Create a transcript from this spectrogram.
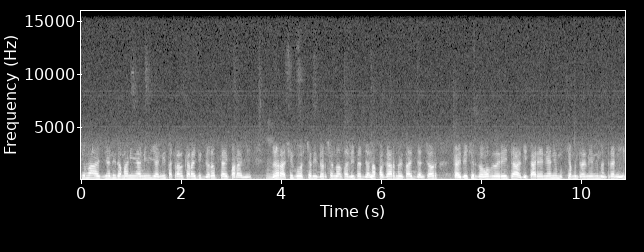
किंवा अंजली दमानी यांनी यांनी तक्रार करायची गरज काय पडावी? जर अशी गोष्ट निदर्शनास आली तर ज्यांना पगार मिळत आहेत ज्यांच्यावर कायदेशीर जबाबदारी त्या अधिकाऱ्यांनी आणि मुख्यमंत्र्यांनी आणि मंत्र्यांनी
